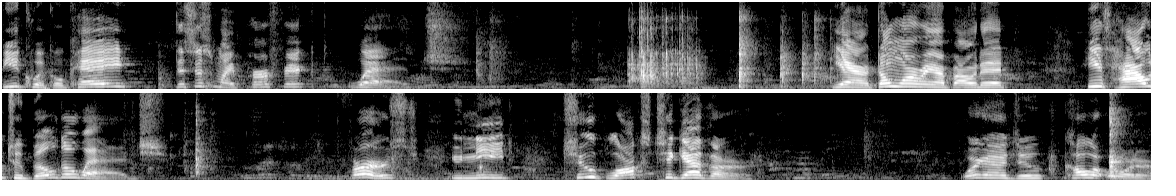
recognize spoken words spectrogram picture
Be quick, okay? This is my perfect wedge. Yeah, don't worry about it. Here's how to build a wedge. First, you need two blocks together. We're gonna do color order.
